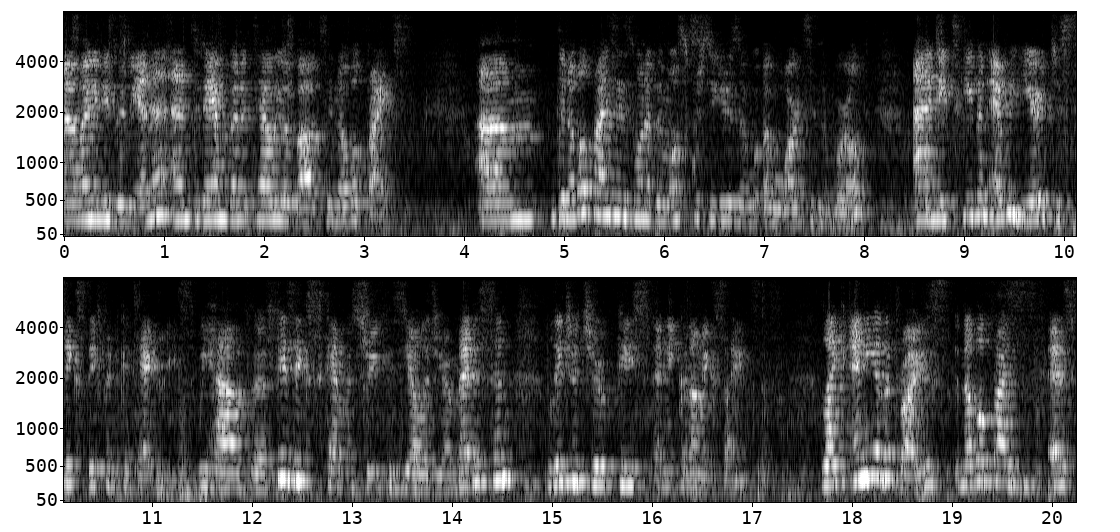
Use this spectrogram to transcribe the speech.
Uh, my name is Liliana and today I'm going to tell you about the Nobel Prize. Um, the Nobel Prize is one of the most prestigious awards in the world and it's given every year to six different categories. We have uh, physics, chemistry, physiology or medicine, literature, peace and economic sciences. Like any other prize, Nobel Prize has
